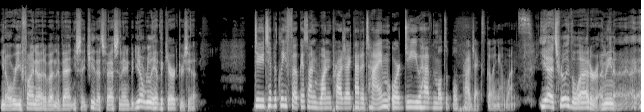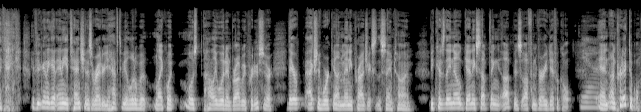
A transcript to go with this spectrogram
you know, where you find out about an event and you say, gee, that's fascinating, but you don't really have the characters yet. Do you typically focus on one project at a time, or do you have multiple projects going at once? Yeah, it's really the latter. I mean, I, I think if you're going to get any attention as a writer, you have to be a little bit like what most Hollywood and Broadway producers are. They're actually working on many projects at the same time because they know getting something up is often very difficult Yeah. and unpredictable.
